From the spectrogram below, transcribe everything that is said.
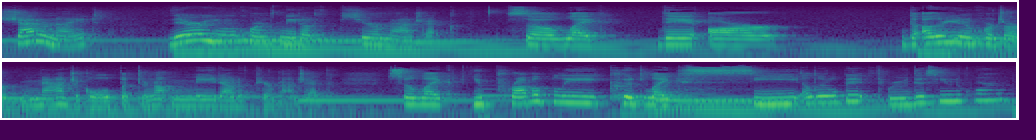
shadow night. There are unicorns made out of pure magic. So like they are the other unicorns are magical but they're not made out of pure magic so like you probably could like see a little bit through this unicorn.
